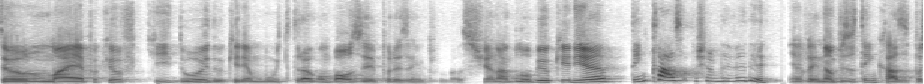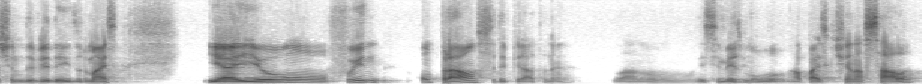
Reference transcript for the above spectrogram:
Então, uma época eu fiquei doido, eu queria muito Dragon Ball Z, por exemplo. Eu assistia na Globo e eu queria ter em casa pra assistir no DVD. E eu falei, não, preciso ter em casa pra assistir no DVD e tudo mais. E aí eu fui comprar um CD pirata, né? Lá no, nesse mesmo rapaz que tinha na sala.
